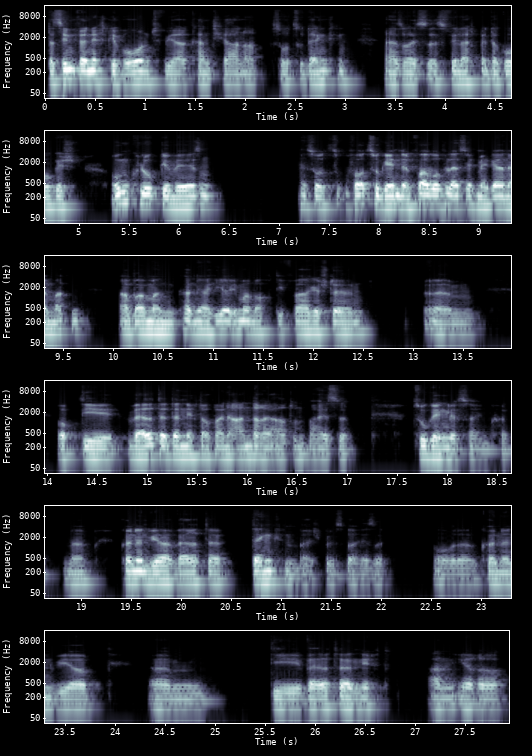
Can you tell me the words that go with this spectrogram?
das sind wir nicht gewohnt, wir Kantianer, so zu denken. Also es ist vielleicht pädagogisch unklug gewesen, so vorzugehen. Den Vorwurf lasse ich mir gerne machen. Aber man kann ja hier immer noch die Frage stellen, ähm, ob die Werte denn nicht auf eine andere Art und Weise zugänglich sein können. Ne? Können wir Werte denken beispielsweise? Oder können wir ähm, die Werte nicht an ihrer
